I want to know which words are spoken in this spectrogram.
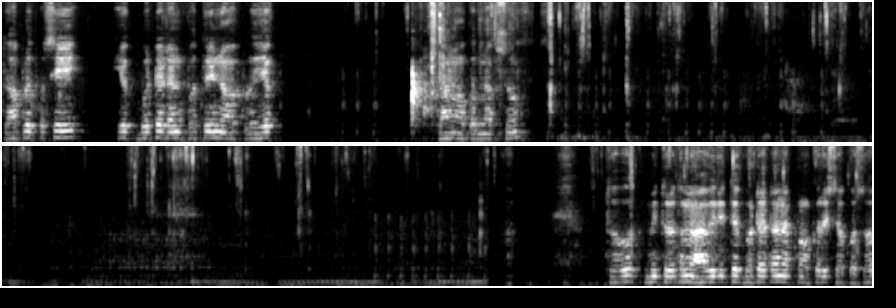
તો આપણે પછી એક બટેટાની પતરીનો આપણે એક દાણો કરી નાખશું. તો મિત્રો, તમે આવી રીતે બટાટાને પણ કરી શકો છો.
